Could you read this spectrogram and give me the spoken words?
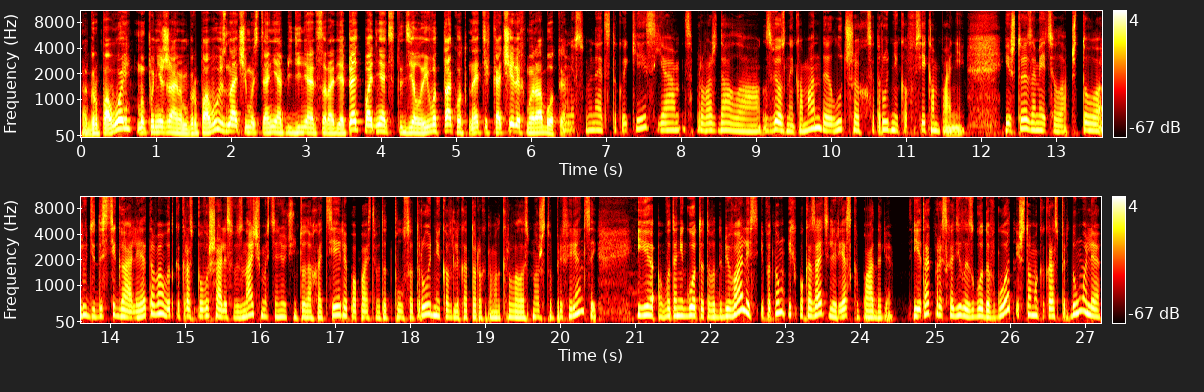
групповой, мы понижаем им групповую значимость, они объединяются ради опять поднять это дело, и вот так вот на этих качелях мы работаем. Мне вспоминается такой кейс. Я сопровождала звездные команды лучших сотрудников всей компании. И что я заметила? Что люди достигали этого, вот как раз повышали свою значимость, они очень туда хотели попасть в этот пул сотрудников, для которых там открывалось множество преференций. И вот они год этого добивались, и потом их показатели резко падали. И так происходило из года в год. И что мы как раз придумали?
